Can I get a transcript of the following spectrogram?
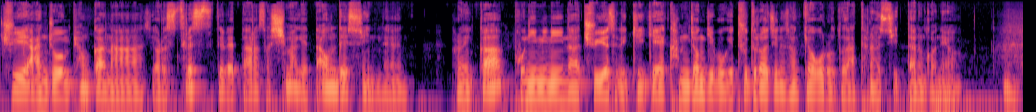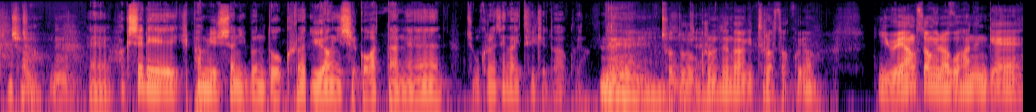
주위의 안 좋은 평가나 여러 스트레스들에 따라서 심하게 다운될 수 있는 그러니까 본인이나 주위에서 느끼기에 감정 기복이 두드러지는 성격으로도 나타날 수 있다는 거네요. 그렇죠. 네. 네, 확실히 힙합 뮤지션 이분도 그런 유형이실 것 같다는 좀 그런 생각이 들기도 하고요. 네. 저도 진짜요. 그런 생각이 들었었고요. 이 외향성이라고 하는 게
